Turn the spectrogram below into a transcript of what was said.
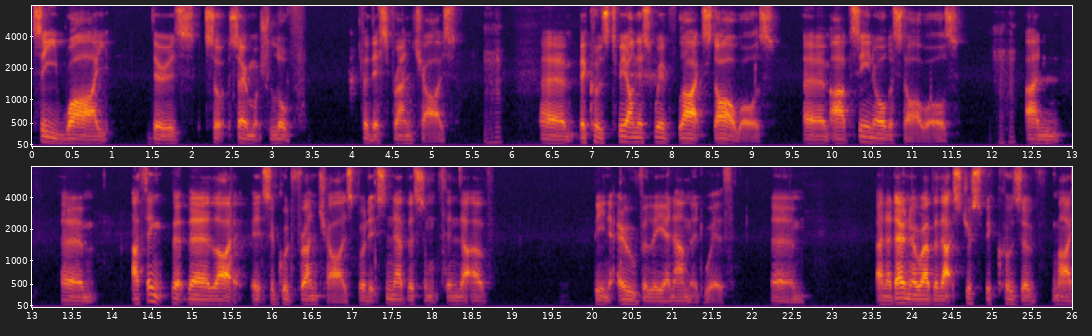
see why there is so so much love for this franchise. Um, because to be honest, with like Star Wars, um, I've seen all the Star Wars, and um, I think that they're like it's a good franchise, but it's never something that I've been overly enamored with. Um, and I don't know whether that's just because of my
